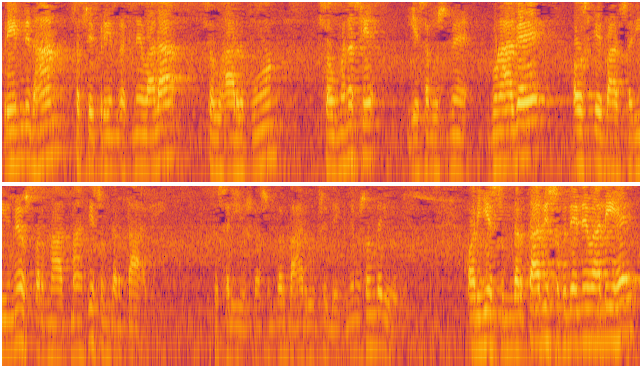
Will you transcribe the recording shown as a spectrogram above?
प्रेम निधान सबसे प्रेम रखने वाला, सौहार्दपूर्ण, सौमनस्य, ये सब उसमें गुण आ गए और उसके बाद शरीर में उस परमात्मा की सुंदरता आ गई। तो शरीर उसका सुंदर, बाहर रूप से देखने में सौंदर्य हो गया। और ये सुंदरता भी सुख देने वाली है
